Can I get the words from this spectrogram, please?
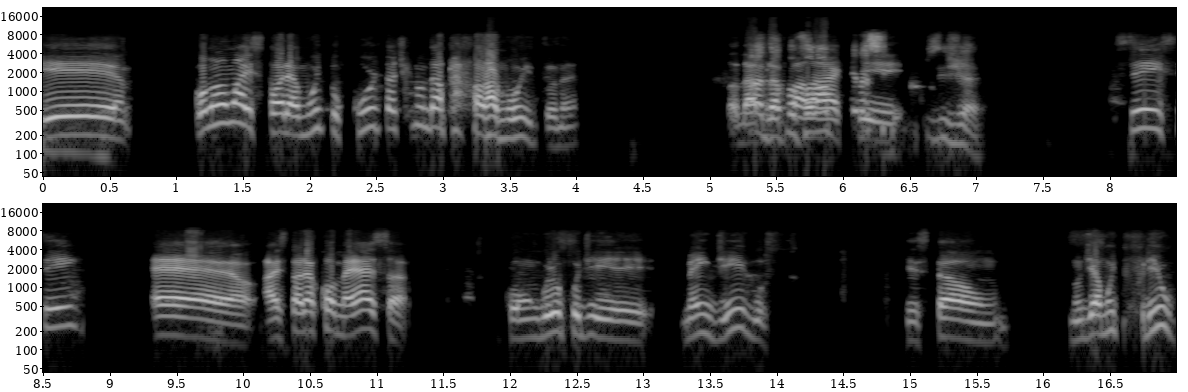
E como é uma história muito curta, acho que não dá para falar muito, né? Só dá Ah, para falar falar que era que Gé. Sim, sim. É, a história começa com um grupo de mendigos que estão num dia muito frio,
